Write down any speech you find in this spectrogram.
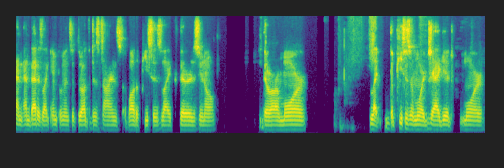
and and that is like implemented throughout the designs of all the pieces. Like there's, you know, there are more like the pieces are more jagged, more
